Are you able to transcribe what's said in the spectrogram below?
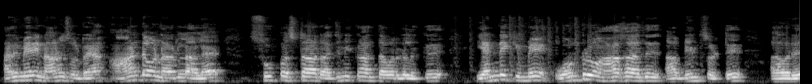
அது மாரி நானும் சொல்றேன். ஆண்டவன் அருளால சூப்பர் ஸ்டார் ரஜினிகாந்த் அவர்களுக்கு என்னைக்குமே ஒன்றும் ஆகாது அப்படின்னு சொல்லிட்டு அவரு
